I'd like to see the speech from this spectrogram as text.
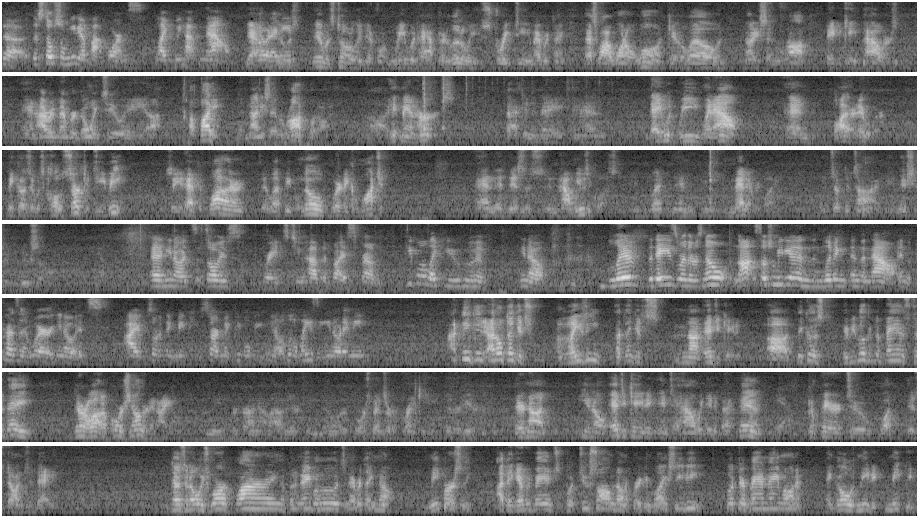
the the social media platforms like we have now Yeah, you know what i it mean was it was totally different. We would have to literally street team everything. That's why 101, KOL, and 97 Rock they became powers. And I remember going to a uh, a fight that 97 Rock put on, uh, Hitman Hearns, back in the day, and they would we went out and flyer it everywhere because it was closed circuit TV. So you'd have to flyer to let people know where they can watch it. And it, this is how music was. You went and you met everybody. You took the time, initiative to do so. And you know, it's it's always great to have advice from people like you who have, you know, lived the days where there was no not social media, and then living in the now, in the present, where you know it's. I sort of think maybe start to make people be, you know, a little lazy. You know what I mean? I think it, I don't think it's lazy. I think it's not educated. Uh, because if you look at the bands today, there are a lot, of course, younger than I am. I mean, for crying out loud, there, or, or Spencer or Frankie that are here. They're not, you know, educated into how we did it back then Yeah. compared to what is done today. Does it always work, wiring up in the neighborhoods and everything? No. Me personally, I think every band should put two songs on a freaking blank CD, put their band name on it, and go with me to meet people.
